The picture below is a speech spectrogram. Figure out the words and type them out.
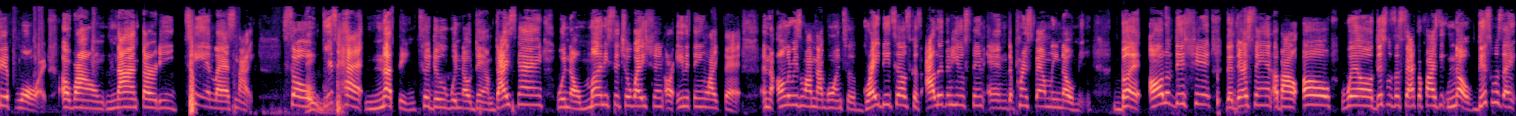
Fifth Ward around 9 30, 10 last night. So oh. this had nothing to do with no damn dice game, with no money situation or anything like that. And the only reason why I'm not going to great details because I live in Houston and the Prince family know me. But all of this shit that they're saying about, oh, well, this was a sacrifice. No, this was a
